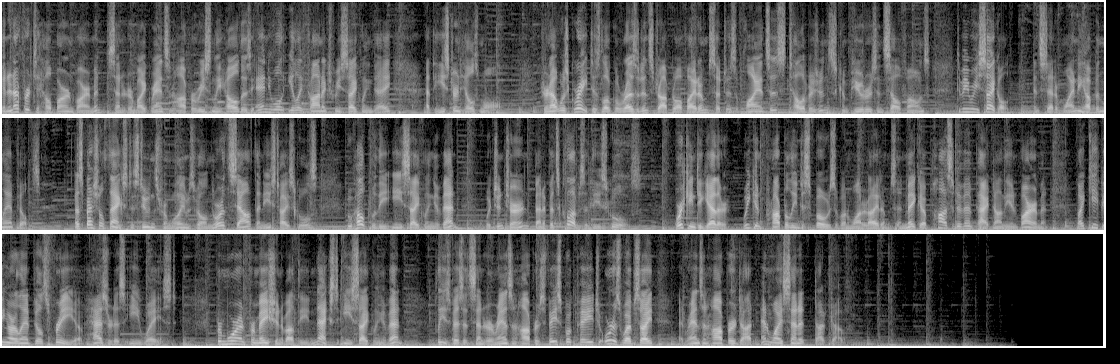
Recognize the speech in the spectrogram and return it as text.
In an effort to help our environment, Senator Mike Ranzenhofer recently held his annual Electronics Recycling Day at the Eastern Hills Mall. Turnout was great as local residents dropped off items such as appliances, televisions, computers, and cell phones to be recycled instead of winding up in landfills. A special thanks to students from Williamsville North, South, and East High Schools who helped with the e-cycling event, which in turn benefits clubs at these schools. Working together, we can properly dispose of unwanted items and make a positive impact on the environment by keeping our landfills free of hazardous e-waste. For more information about the next e-cycling event, please visit Senator Ranzenhofer's Facebook page or his website at ranzenhofer.nysenate.gov.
